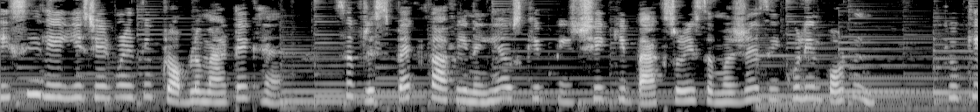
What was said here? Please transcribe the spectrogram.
इसीलिए ये स्टेटमेंट इतनी प्रॉब्लमैटिक है। सिर्फ़ रिस्पेक्ट काफ़ी नहीं है, उसके पीछे की बैक स्टोरी समझना इज़ इक्वली इम्पोर्टेंट क्योंकि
